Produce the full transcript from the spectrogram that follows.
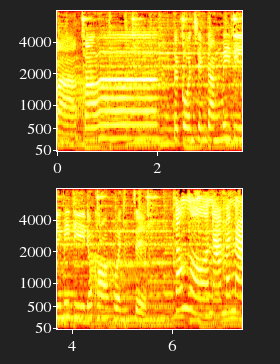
ป้าป้าตะโกนเสียงดังไม่ดีไม่ดีเดี๋ยวคอคนเจ็บ ต้องงอน้ำมะนาว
